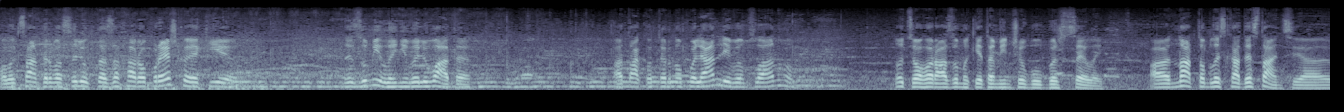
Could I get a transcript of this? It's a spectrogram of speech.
Олександр Василюк та Захар Опришко, які не зуміли нівелювати атаку тернополян лівим флангом. Ну, цього разу Микита Мінчев був безсилий. А надто близька дистанція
